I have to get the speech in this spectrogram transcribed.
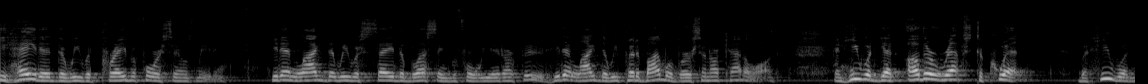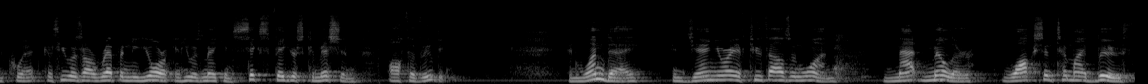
he hated that we would pray before a sales meeting. He didn't like that we would say the blessing before we ate our food. He didn't like that we put a Bible verse in our catalog. And he would get other reps to quit, but he wouldn't quit because he was our rep in New York and he was making six figures commission off of OOBE. And one day, in January of 2001, Matt Miller walks into my booth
